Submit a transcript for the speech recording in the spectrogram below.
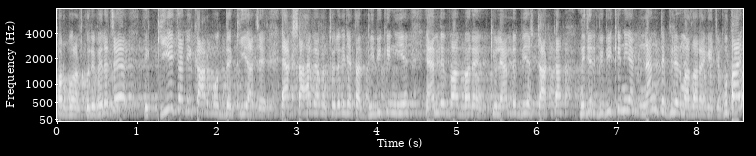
সর্বনাশ করে ফেলেছে। যে কি জানি কার মধ্যে কি আছে। এক সাহেব এখন চলে গেছে, তার বিবিকে নিয়ে এমবে মানে কি এমবে বিএস ডাক্তার নিজের বিবিকে নিয়ে এক ন্যাংটে পীরের মাজারে গেছে। কোথায়?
